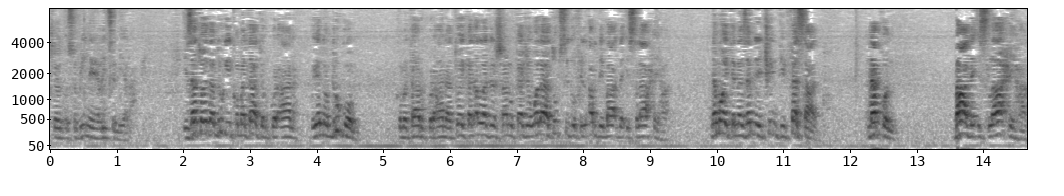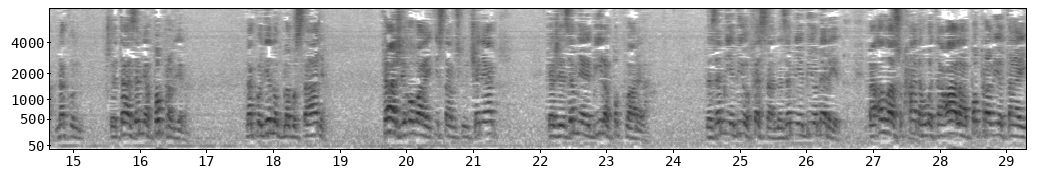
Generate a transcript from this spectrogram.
što je od osobine lice mjera. I zato jedan drugi komentator Kur'ana, u jednom drugom komentaru Kur'ana, to je kad Allah Đelšanu kaže وَلَا تُفْسِدُ فِي الْأَرْضِ بَعْدَ إِصْلَاحِهَا Nemojte na zemlji činiti fesad nakon ba'de islahiha, nakon što je ta zemlja popravljena, nakon jednog blagostanja, kaže ovaj islamski učenjak, kaže zemlja je bila pokvarena, na zemlji je bio fesad, na zemlji je bio nered, pa Allah subhanahu wa ta'ala popravio taj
